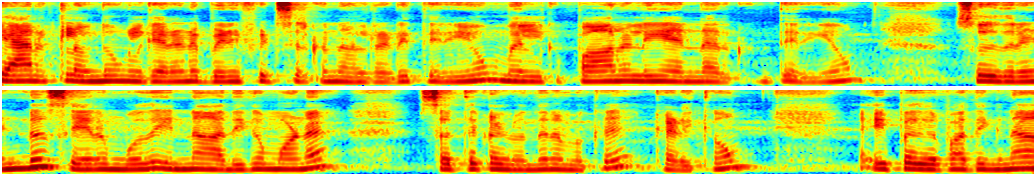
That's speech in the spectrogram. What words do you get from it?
கேரட்டில் வந்து உங்களுக்கு என்னென்ன பெனிஃபிட்ஸ் இருக்குன்னு ஆல்ரெடி தெரியும். மில்க் பாலுலேயும் என்ன இருக்குன்னு தெரியும். ஸோ இது ரெண்டும் சேரும்போது இன்னும் அதிகமான சத்துக்கள் வந்து நமக்கு கிடைக்கும். இப்போ இதை பார்த்திங்கன்னா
